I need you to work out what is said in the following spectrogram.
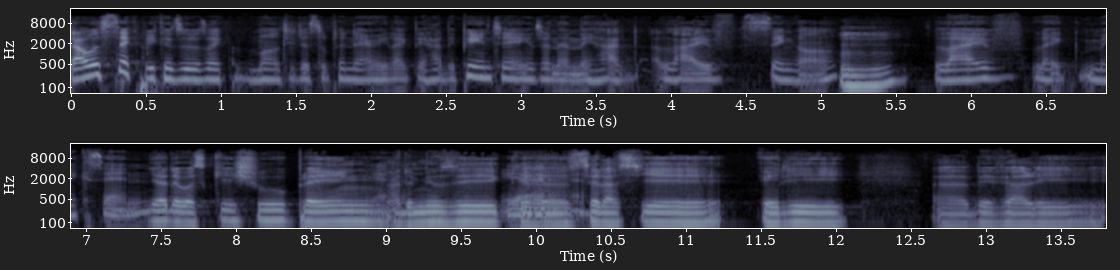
that was sick because it was like multidisciplinary. Like they had the paintings and then they had a live singer, hmm live like mixing. Yeah, there was Keshu playing Yeah. at the music, Yeah, uh. Selassie, Ellie, uh, Beverly,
